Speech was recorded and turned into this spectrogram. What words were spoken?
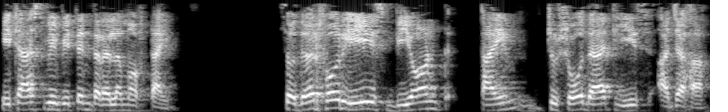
it has to be within the realm of time. So therefore he is beyond time to show that he is ajaha.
